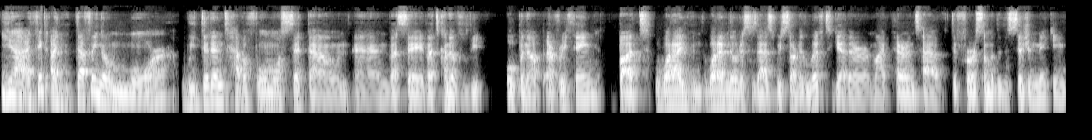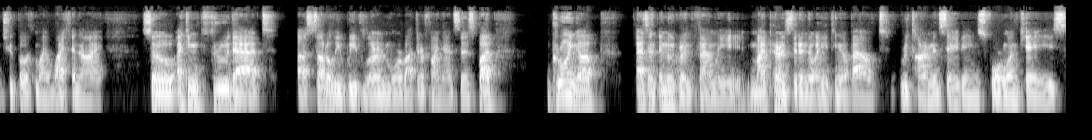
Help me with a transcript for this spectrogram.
yeah, I think I definitely know more. We didn't have a formal sit down and let's say let's kind of le- open up everything. But what I've what I've noticed is as we started live together, my parents have deferred some of the decision making to both my wife and I. So I think through that, uh, subtly we've learned more about their finances. But growing up as an immigrant family, my parents didn't know anything about retirement savings, 401ks,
